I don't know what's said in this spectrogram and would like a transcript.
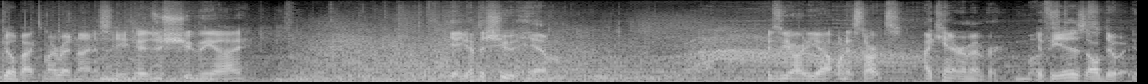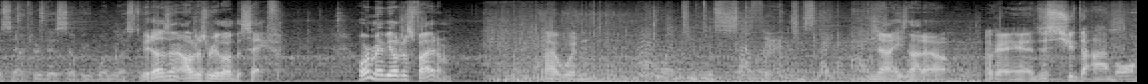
go back to my red nine and see. Yeah, just shoot the eye. Yeah, you have to shoot him. Is he already out when it starts? I can't remember. If he is, I'll do it. Guess after this, there'll be one less to If he doesn't, I'll just reload the safe. Or maybe I'll just fight him. I wouldn't. I want you to suffer just like I Nah, he's not out. Okay, yeah, just shoot the eyeball.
